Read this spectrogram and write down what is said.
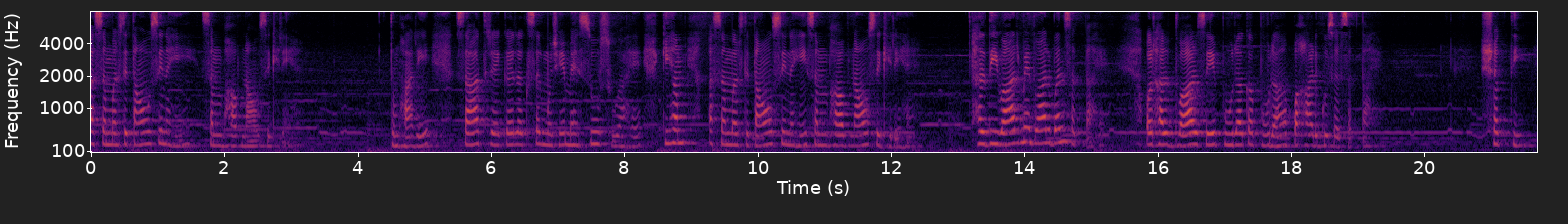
असमर्थताओं से नहीं, संभावनाओं से घिरे हैं। तुम्हारे साथ रहकर अक्सर मुझे महसूस हुआ है कि हम असमर्थताओं से नहीं, संभावनाओं से घिरे हैं। हर दीवार में द्वार बन सकता है और हर द्वार से पूरा का पूरा पहाड़ गुजर सकता है। शक्ति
